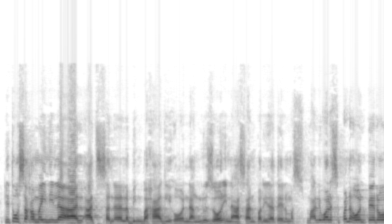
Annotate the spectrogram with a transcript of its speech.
Dito sa Kamay Nilaan at sa nalalabing bahagi ho ng Luzon, inaasahan pa rin natin na mas maliwalas sa panahon pero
